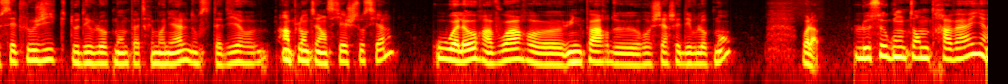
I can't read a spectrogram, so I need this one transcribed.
cette logique de développement patrimonial, donc c'est-à-dire implanter un siège social, ou alors avoir une part de recherche et développement. Voilà, le second temps de travail,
